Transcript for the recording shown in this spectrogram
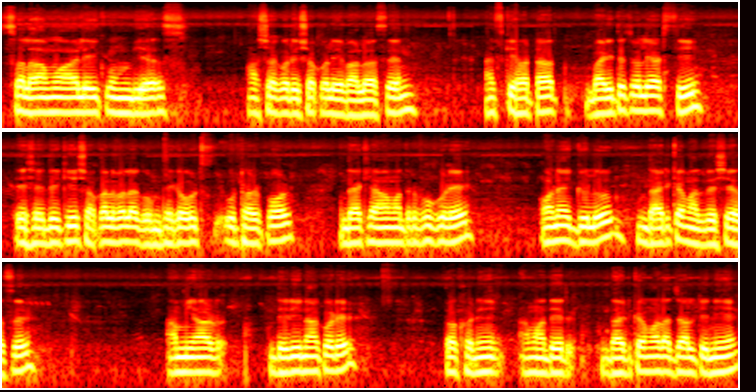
আসসালামু আলাইকুম বিয়াস। আশা করি সকলে ভালো আছেন। আজকে হঠাৎ বাড়িতে চলে আসছি, এসে দেখি সকালবেলা ঘুম থেকে উঠ- উঠার পর দেখলাম আমাদের পুকুরে অনেকগুলো দাঁড়িকা মাছ বেশি আছে। আমি আর দেরি না করে তখনই আমাদের দাঁড়িকা মারা জালটি নিয়ে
